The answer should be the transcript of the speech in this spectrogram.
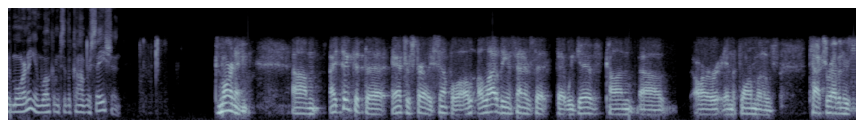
good morning and welcome to the conversation. Good morning. Um, I think that the answer is fairly simple. A, a, lot of the incentives that, that we give Khan uh, are in the form of tax revenues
